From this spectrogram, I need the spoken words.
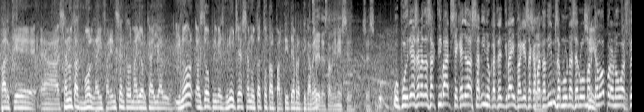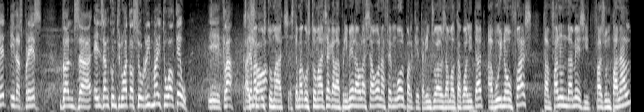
perquè eh, s'ha notat molt la diferència entre el Mallorca i el... I no els 10 primers minuts, eh, s'ha notat tot el partit, eh, pràcticament. Sí, des de l'inici. Sí, sí. ho podries haver desactivat si aquella de Savinho que ha tret Graif hagués acabat Sí. a dins amb l'1-0 al Sí. marcador, però no ho has fet i després doncs eh, ells han continuat el seu ritme i tu el teu i clar, Estem això... acostumats, estem acostumats a que la primera o la segona fem gol perquè tenim jugadors de molta qualitat. Avui no ho fas, te'n fan un de més i fas un penal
